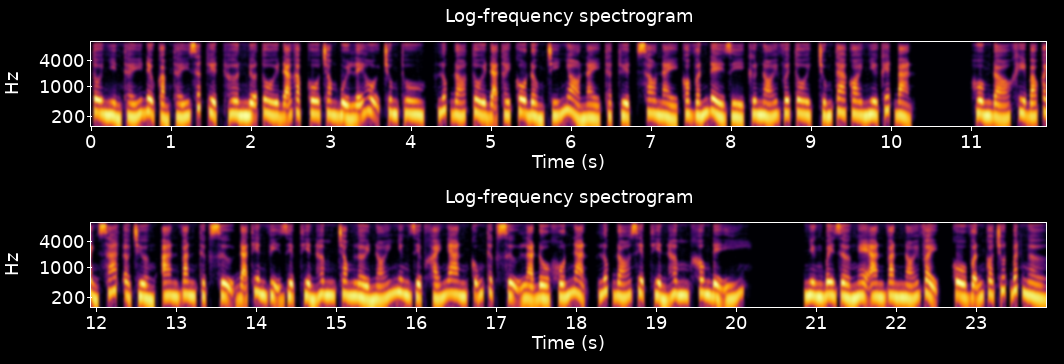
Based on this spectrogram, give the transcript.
tôi nhìn thấy đều cảm thấy rất tuyệt hơn nữa tôi đã gặp cô trong buổi lễ hội Trung Thu, lúc đó tôi đã thấy cô đồng chí nhỏ này thật tuyệt, sau này có vấn đề gì cứ nói với tôi, chúng ta coi như kết bạn. Hôm đó khi báo cảnh sát ở trường, An Văn thực sự đã thiên vị Diệp Thiền Hâm trong lời nói nhưng Diệp Khánh An cũng thực sự là đồ khốn nạn, lúc đó Diệp Thiền Hâm không để ý. Nhưng bây giờ nghe An Văn nói vậy, cô vẫn có chút bất ngờ,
